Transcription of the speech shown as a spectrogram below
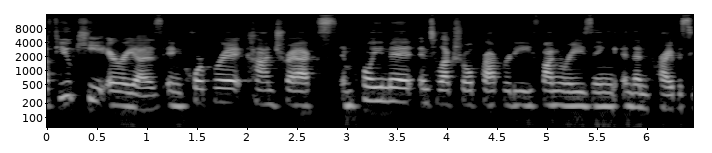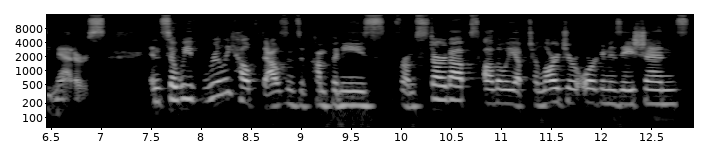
a few key areas in corporate contracts, employment, intellectual property, fundraising, and then privacy matters. And so we've really helped thousands of companies from startups all the way up to larger organizations.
